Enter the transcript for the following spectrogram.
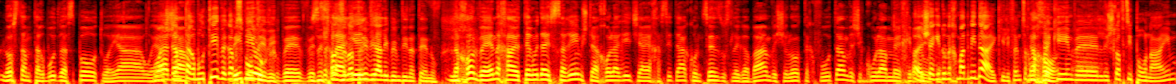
לא סתם תרבות והספורט, הוא היה, הוא, הוא היה, היה גם תרבותי וגם בדיוק, ספורטיבי. ו- וצריך זה, להגיד... זה לא טריוויאלי במדינתנו. נכון, ואין לך יותר מדי שרים שאתה יכול להגיד שהיחסית היה קונצנזוס לגבם, ושלא תקפו אותם, ושכולם אה, כיבדו לא, אותם. יש שיגידו נחמד מדי, כי לפעמים צריך נכון. מרפקים ולשלוף ציפורניים,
